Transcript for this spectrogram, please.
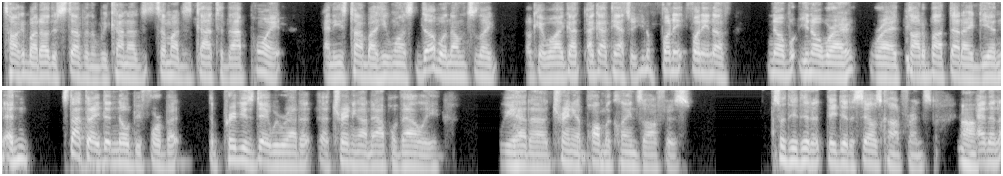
talking about other stuff and then we kind of somehow just got to that point. point and he's talking about he wants double and i'm just like okay well i got i got the answer. You know funny funny enough you know you know where i where i thought about that idea and, and it's not that i didn't know before but the previous day we were at a, a training on apple valley we had a training at paul mclean's office. So they did a they did a sales conference. Uh-huh. and then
